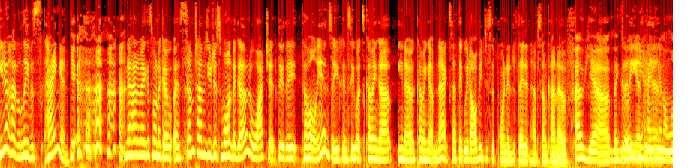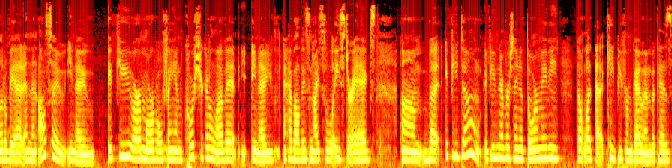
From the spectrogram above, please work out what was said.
You know how to leave us hanging. Yeah. you know how to make us want to go. uh, Sometimes you just want to go to watch it through the, the whole end so you can see what's coming up, you know, coming up next. I think we'd all be disappointed if they didn't have some kind of. Oh, yeah. They leave you hanging end. a little bit. And then also, you know, if you are a Marvel fan, of course you're going to love it. You know, you have all these nice little Easter eggs. Um, but if you don't, if you've never seen a Thor movie, don't let that keep you from going because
